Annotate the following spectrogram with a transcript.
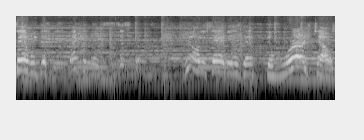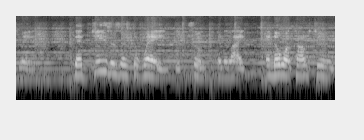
saying we're disrespecting those systems. We're only saying is that the word tells me that Jesus is the way, the truth, and the light, and no one comes to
